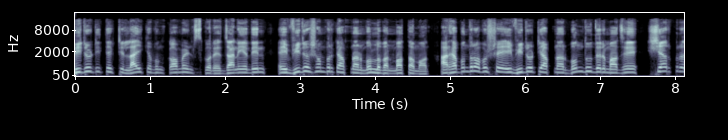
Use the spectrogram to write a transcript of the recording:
ভিডিওটিতে একটি লাইক এবং কমেন্টস করে জানিয়ে দিন এই ভিডিও সম্পর্কে আপনার মূল্যবান মতামত। আর হ্যাঁ বন্ধুরা, অবশ্যই এই ভিডিওটি আপনার বন্ধুদের মাঝে শেয়ার করে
